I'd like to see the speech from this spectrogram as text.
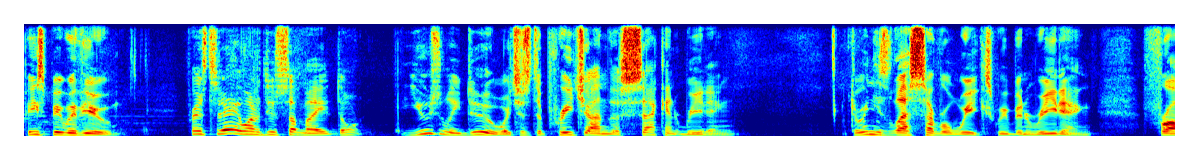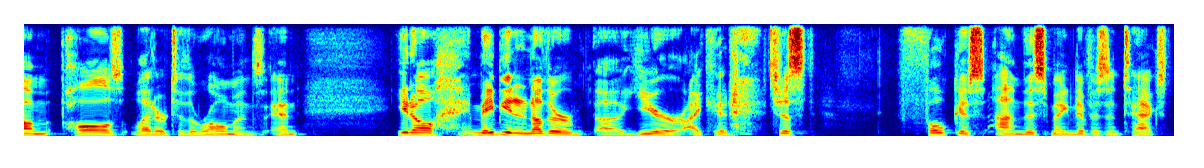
Peace be with you. Friends, today I want to do something I don't usually do, which is to preach on the second reading. During these last several weeks, we've been reading from Paul's letter to the Romans. And, you know, maybe in another uh, year, I could just focus on this magnificent text.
